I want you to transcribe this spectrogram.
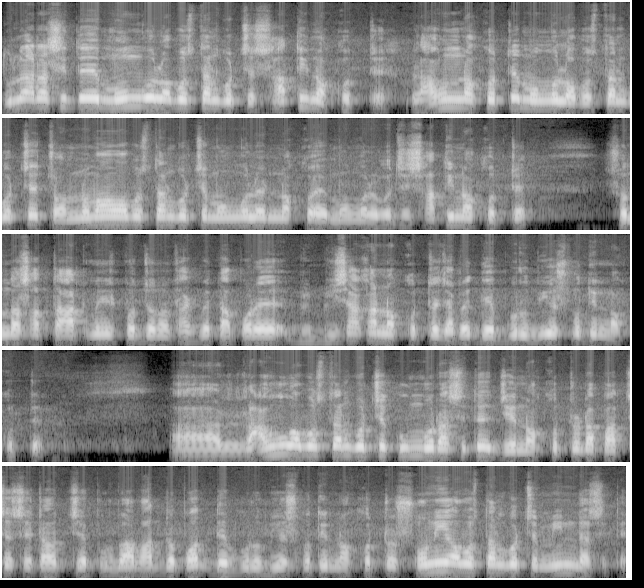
তুলা রাশিতে মঙ্গল অবস্থান করছে সাতই নক্ষত্রে। রাহুল নক্ষত্রে মঙ্গল অবস্থান করছে, চন্দ্রমাও অবস্থান করছে, মঙ্গলের নক্ষ মঙ্গলের বলছে সাতই নক্ষত্রে। সন্ধ্যা সাতটা আট মিনিট পর্যন্ত থাকবে, তারপরে বিশাখা নক্ষত্রে যাবে, দেবগুরু বৃহস্পতির নক্ষত্রে। আর রাহু অবস্থান করছে কুম্ভ রাশিতে, যে নক্ষত্রটা পাচ্ছে সেটা হচ্ছে পূর্বা ভাদ্রপদ, দেবগুরু বৃহস্পতির নক্ষত্র, শনি অবস্থান করছে মীন রাশিতে।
